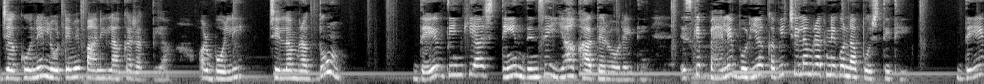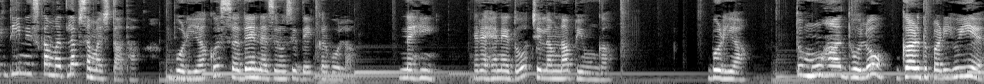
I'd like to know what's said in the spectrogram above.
जग्गू ने लोटे में पानी लाकर रख दिया और बोली, चिलम रख दूँ? देवदीन की आज तीन दिन से यह खातिर हो रही थी। इसके पहले बुढ़िया कभी चिलम रखने को न पूछती थी। देवदीन इसका मतलब समझता था। बुढ़िया को सदै नज़रों से देखकर बोला, नहीं, रहने दो, चिलम ना पीऊँगा। बुढ़िया तो मुँह हाथ धो लो गर्द पड़ी हुई है।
